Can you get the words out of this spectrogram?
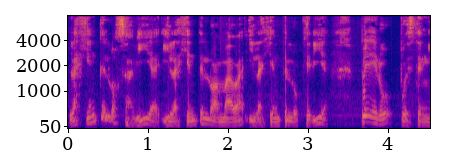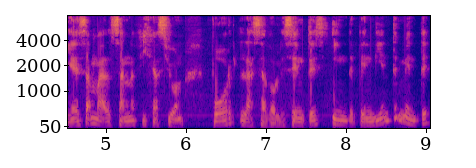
La gente lo sabía y la gente lo amaba y la gente lo quería, pero pues tenía esa malsana fijación por las adolescentes independientemente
